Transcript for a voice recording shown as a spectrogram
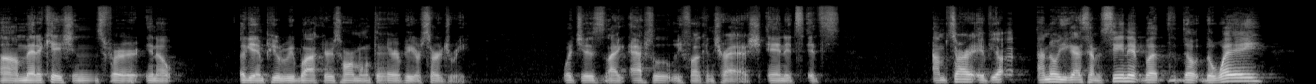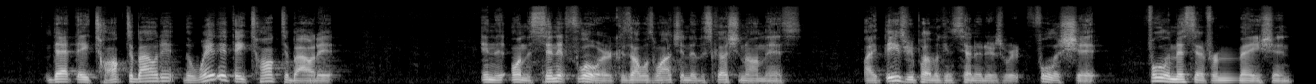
um, medications for you know again puberty blockers hormone therapy or surgery which is like absolutely fucking trash. And it's it's i'm sorry if y'all i know you guys haven't seen it but the the way that they talked about it the way that they talked about it in the on the senate floor because i was watching the discussion on this like these republican senators were full of shit full of misinformation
